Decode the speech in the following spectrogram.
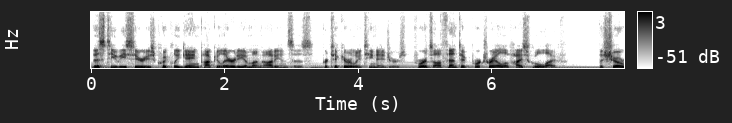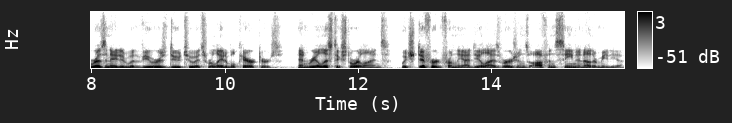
this TV series quickly gained popularity among audiences, particularly teenagers, for its authentic portrayal of high school life. The show resonated with viewers due to its relatable characters and realistic storylines, which differed from the idealized versions often seen in other media.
